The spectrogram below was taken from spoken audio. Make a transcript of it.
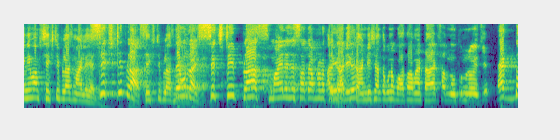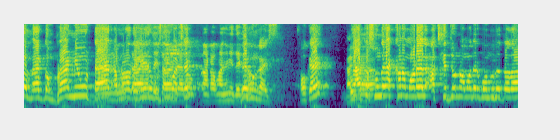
মিনিমাম সিক্সটি প্লাস মাইলেজ আছে। 60 প্লাস 60 plus দেখুন। গাইস 60 প্লাস মাইলেজের সাথে আপনারা পেয়ে গাড়ির কন্ডিশন তো কোনো কথা হবে না টায়ার সব নতুন রয়েছে। একদম একদম ব্র্যান্ড নিউ টায়ার আপনারা দেখেই তো বুঝতেই পারছেন? কাঁটা ভাঙেনি দেখে দেখুন গাইস ওকে এত সুন্দর একখানা মডেল আজকের জন্য আমাদের বন্ধুদের দাদা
